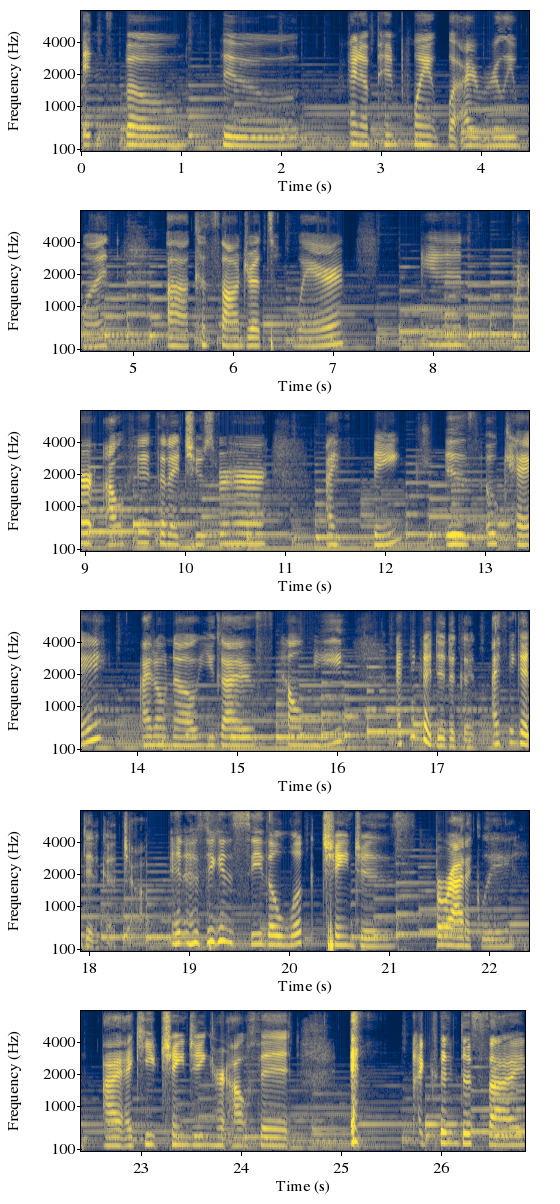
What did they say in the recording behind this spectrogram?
inspo to kind of pinpoint what I really want uh, Cassandra to wear. And her outfit that I choose for her, I think is okay. I don't know. You guys tell me. I think I did a good I think I did a good job. And as you can see, the look changes sporadically. I, I keep changing her outfit. I couldn't decide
